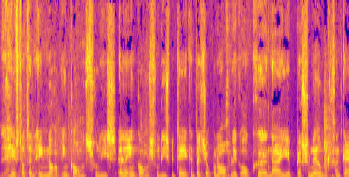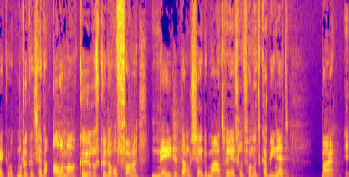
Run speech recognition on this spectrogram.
heeft dat een enorm inkomensverlies. En een inkomensverlies betekent dat je op een ogenblik ook uh, naar je personeel moet gaan kijken. Wat moet ik? Dat hebben allemaal keurig kunnen opvangen, mede dankzij de maatregelen van het kabinet. Maar eh,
